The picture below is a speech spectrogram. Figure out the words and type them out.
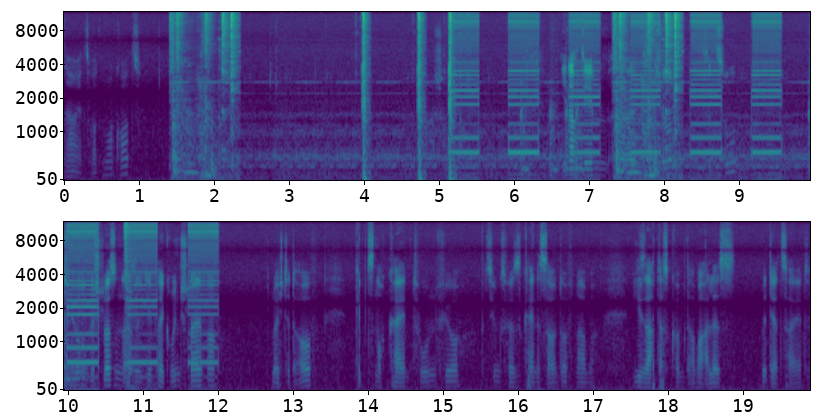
Na, jetzt warten wir kurz. Je nachdem, äh, Türen sind zu, Türen geschlossen, also in dem Fall Grünschleifer, leuchtet auf, gibt es noch keinen Ton für, beziehungsweise keine Soundaufnahme. Wie gesagt, das kommt aber alles mit der Zeit.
